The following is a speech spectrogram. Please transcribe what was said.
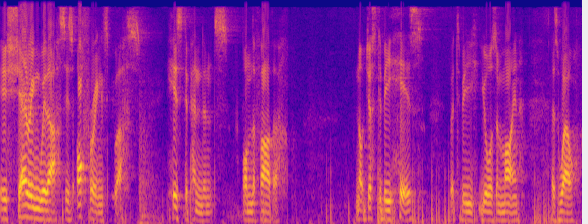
is sharing with us, is offering to us his dependence on the Father. Not just to be his, but to be yours and mine as well.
